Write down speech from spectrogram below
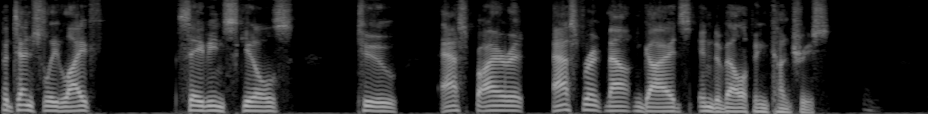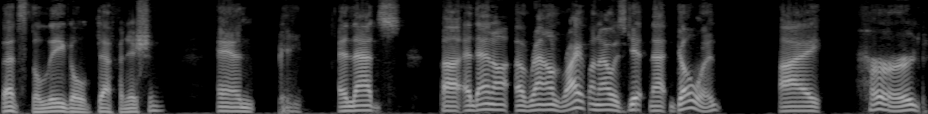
potentially life saving skills to aspirant aspirant mountain guides in developing countries. That's the legal definition, and and that's uh, and then uh, around right when I was getting that going, I heard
